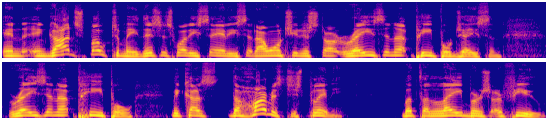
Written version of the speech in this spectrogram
And and God spoke to me. This is what He said. He said, "I want you to start raising up people, Jason, raising up people, because the harvest is plenty but the labors are few.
